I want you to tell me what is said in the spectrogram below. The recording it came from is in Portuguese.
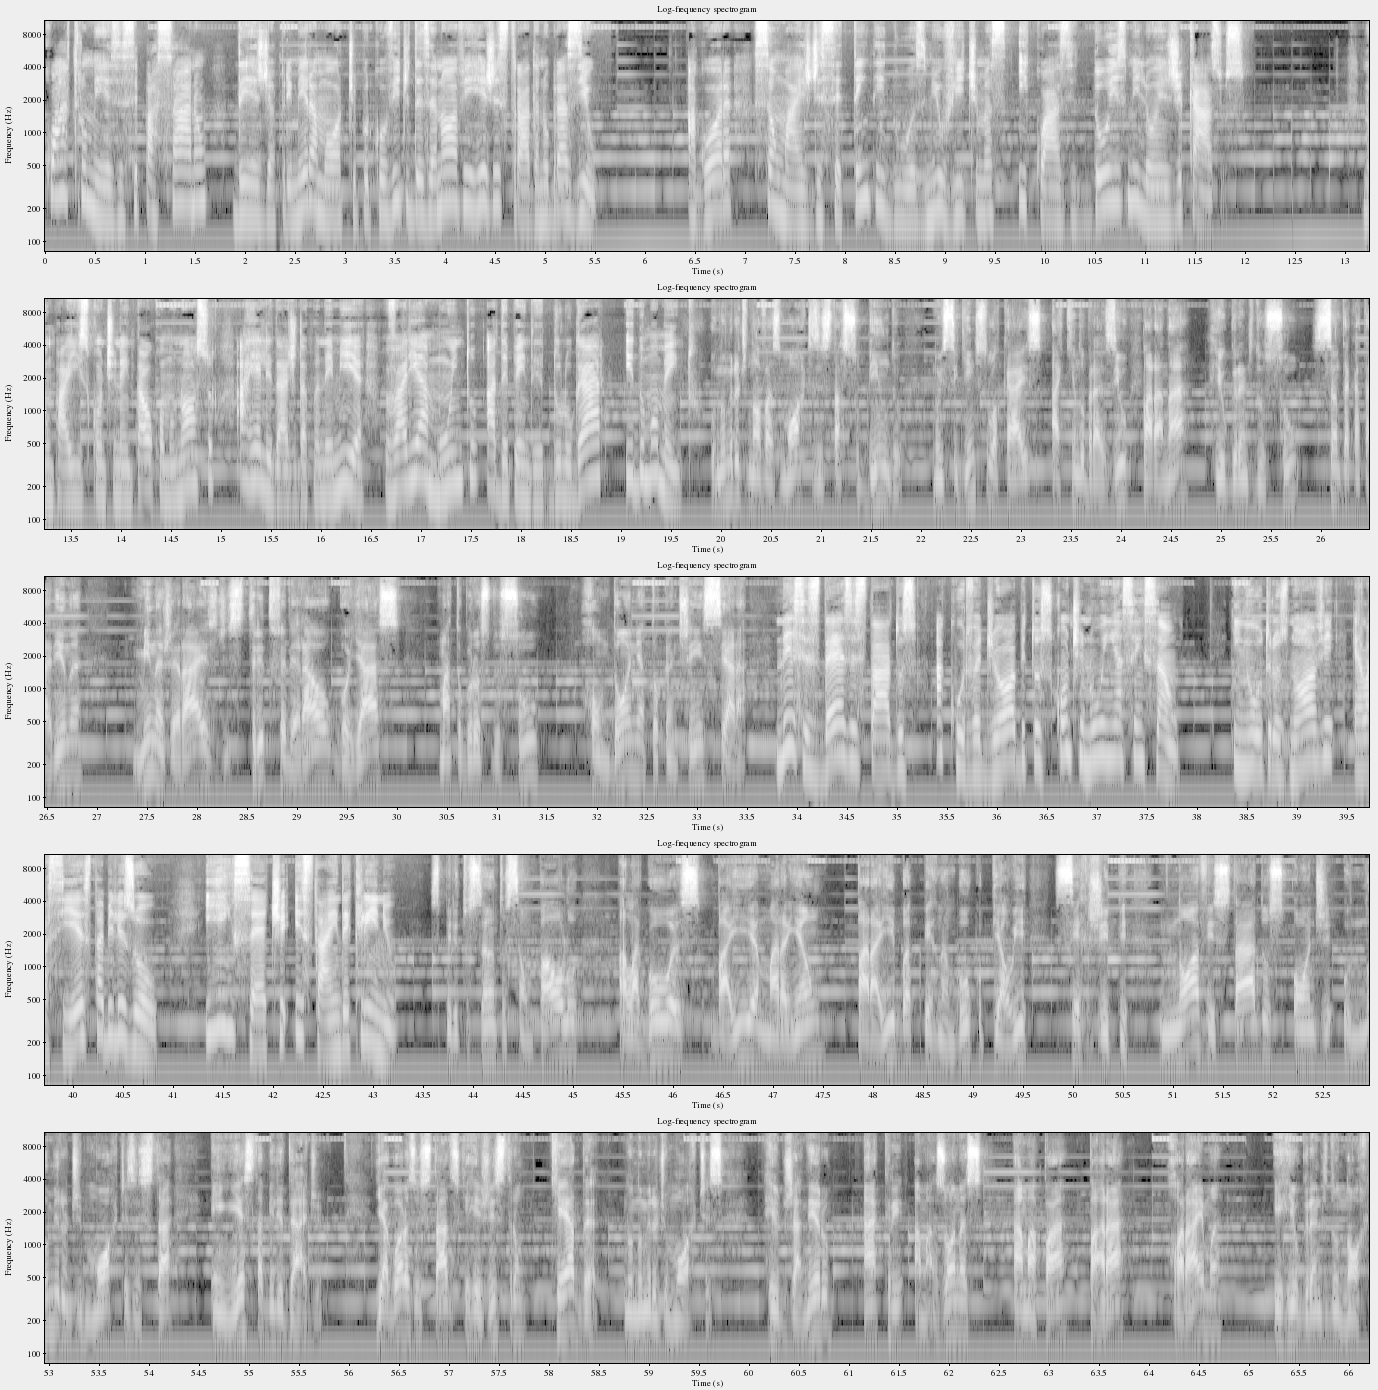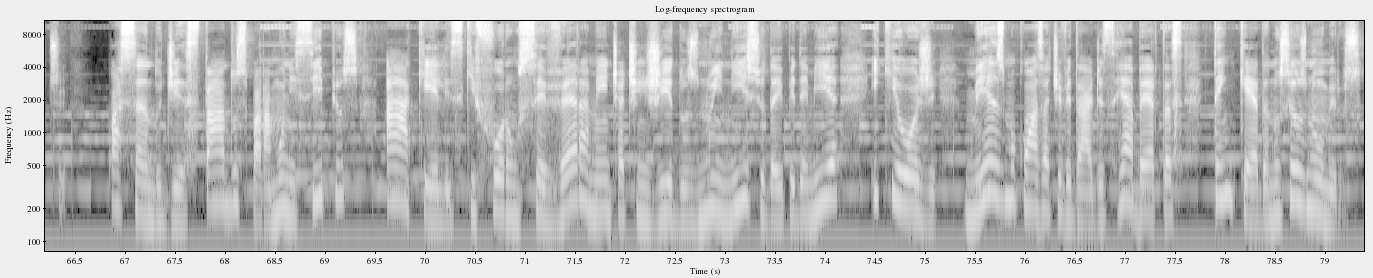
Quatro meses se passaram desde a primeira morte por Covid-19 registrada no Brasil. Agora são mais de 72 mil vítimas e quase 2 milhões de casos. Num país continental como o nosso, a realidade da pandemia varia muito a depender do lugar e do momento. O número de novas mortes está subindo nos seguintes locais aqui no Brasil: Paraná, Rio Grande do Sul, Santa Catarina, Minas Gerais, Distrito Federal, Goiás, Mato Grosso do Sul, Rondônia, Tocantins, Ceará. Nesses dez estados, a curva de óbitos continua em ascensão. Em outros nove, ela se estabilizou e em sete está em declínio. Espírito Santo, São Paulo, Alagoas, Bahia, Maranhão, Paraíba, Pernambuco, Piauí, Sergipe. Nove estados onde o número de mortes está em estabilidade. E agora os estados que registram queda no número de mortes: Rio de Janeiro, Acre, Amazonas, Amapá, Pará, Roraima e Rio Grande do Norte passando de estados para municípios a aqueles que foram severamente atingidos no início da epidemia e que hoje, mesmo com as atividades reabertas, têm queda nos seus números.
